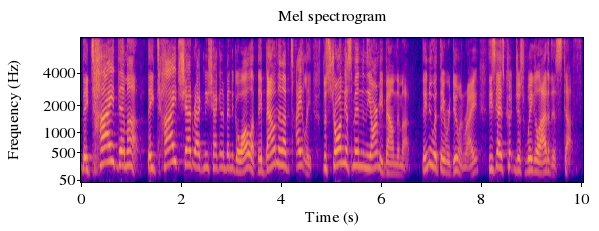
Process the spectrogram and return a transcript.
They tied them up. They tied Shadrach, Meshach, and Abednego all up. They bound them up tightly. The strongest men in the army bound them up. They knew what they were doing, right? These guys couldn't just wiggle out of this stuff.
